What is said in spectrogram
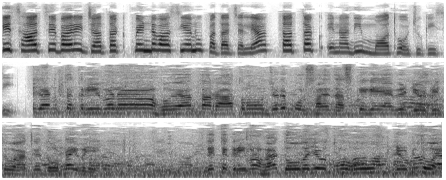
ਇਸ ਹਾਦਸੇ ਬਾਰੇ ਜਦ ਤੱਕ ਪਿੰਡ ਵਾਸੀਆਂ ਨੂੰ ਪਤਾ ਚੱਲਿਆ, ਤਦ ਤੱਕ ਇਹਨਾਂ ਦੀ ਮੌਤ ਹੋ ਚੁੱਕੀ ਸੀ। ਐਕਸੀਡੈਂਟ ਤਕਰੀਬਨ ਹੋਇਆ ਤਾਂ ਰਾਤ ਨੂੰ ਜਿਹੜੇ ਪੁਲਿਸ ਵਾਲੇ ਦੱਸ ਕੇ ਗਏ ਆ ਵੀ ਡਿਊਟੀ ਤੋਂ ਆ ਕੇ 2:30 ਵਜੇ ਦੇ ਤਕਰੀਬਨ ਹੋਇਆ 2 ਵਜੇ ਉੱਥੋਂ ਉਹ ਡਿਊਟੀ ਤੋਂ ਆਏ।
